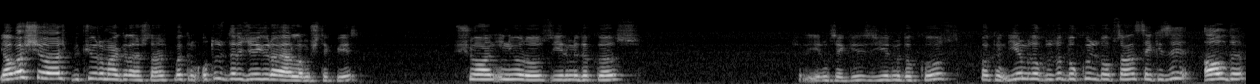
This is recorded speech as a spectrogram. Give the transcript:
Yavaş yavaş büküyorum arkadaşlar. Bakın 30 dereceye göre ayarlamıştık biz. Şu an iniyoruz 29. Şöyle 28, 29. Bakın 29'da 998'i aldı.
